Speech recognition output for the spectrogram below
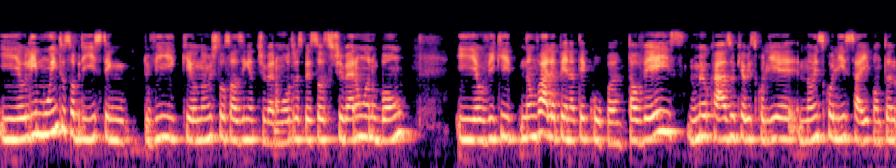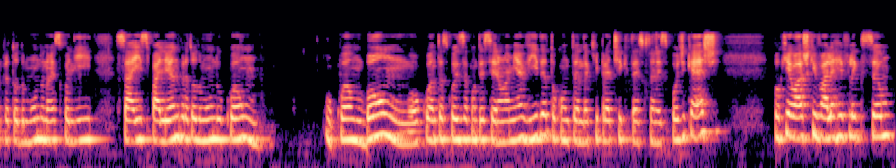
E eu li muito sobre isso, tem, vi que eu não estou sozinha, tiveram outras pessoas que tiveram um ano bom e eu vi que não vale a pena ter culpa. Talvez, no meu caso, que eu escolhi, não escolhi sair contando para todo mundo, não escolhi sair espalhando para todo mundo o quão o quão bom ou quantas coisas aconteceram na minha vida. Estou contando aqui para ti que está escutando esse podcast, porque eu acho que vale a reflexão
